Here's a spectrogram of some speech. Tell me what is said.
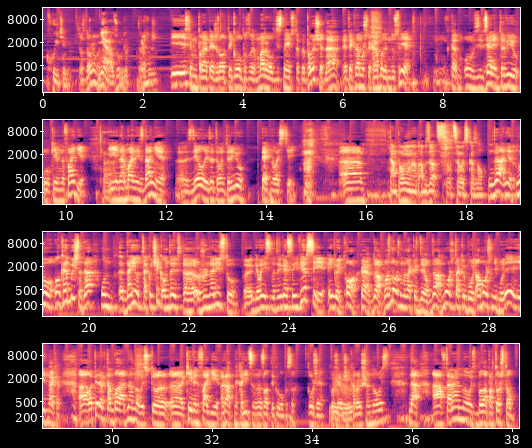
Хуйтин. Здорово. Не, разумно. Разумно. И если мы про, опять же, золотые глобусы, Marvel, Disney и все такое прочее, да, это к тому, что как работает индустрия. Взяли интервью у Кевина Файги, Так. и нормальное издание э, сделало из этого интервью 5 новостей. Там, по-моему, абзац целый сказал. Да, нет, ну, он, как обычно, да, он э, дает такой человек, он дает э, журналисту э, говорить, выдвигать свои версии и говорит, о, э, да, возможно, мы так и сделаем, да, может так и будет, а может не будет, э, и нахер. А, во-первых, там была одна новость, что э, Кевин Фаги рад находиться на Золотых Глобусах, уже, уже Мгм. очень хорошая новость, да. А вторая новость была про то, что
